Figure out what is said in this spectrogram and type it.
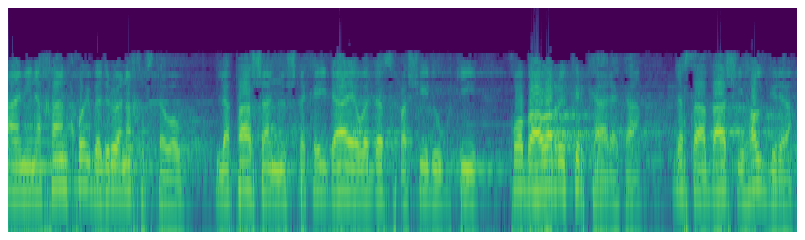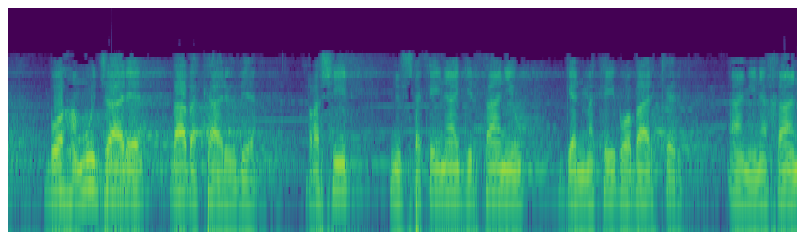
ئامینە خان خۆی بە درۆ نەخستەوە و لە پاشان نوشتەکەی دایەوە دەست ڕەشید و گوتی، خۆ باوەڕی کرد کارەکە، دەسا باشی هەڵگرە، بۆ هەموو جارێ با بە کاریو بێ. ڕەشید نوشتەکەی نا گیرفانی و گەنمەکەی بۆ بار کرد. ئامینە خان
